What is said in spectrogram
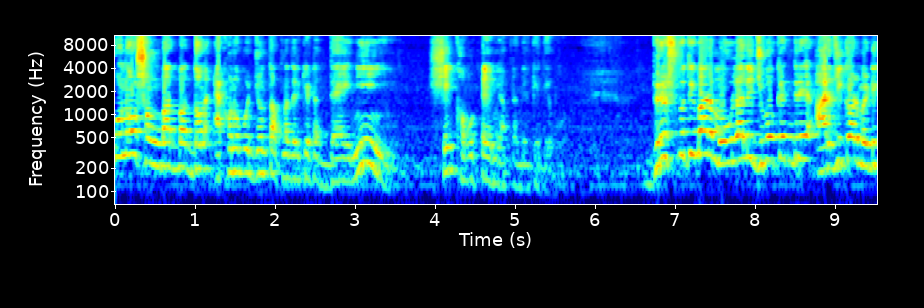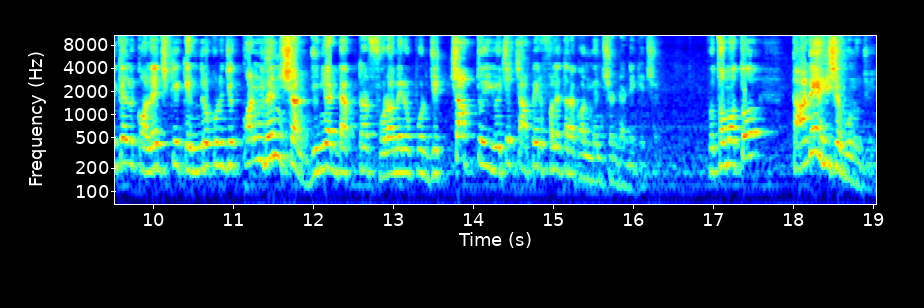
কোনো সংবাদ মাধ্যম এখনও পর্যন্ত আপনাদেরকে এটা দেয়নি। সেই খবরটাই আমি আপনাদেরকে দেব। বৃহস্পতিবার মৌলালী যুব কেন্দ্রে আরজিকর মেডিকেল কলেজকে কেন্দ্র করে যে কনভেনশন জুনিয়র ডাক্তার ফোরামের ওপর যে চাপ তৈরি হয়েছে, চাপের ফলে তারা কনভেনশনটা ডেকেছে। প্রথমত তাদের হিসেব অনুযায়ী,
